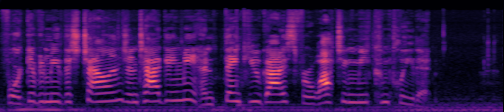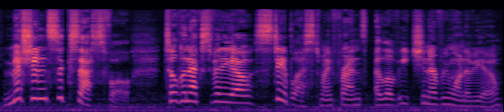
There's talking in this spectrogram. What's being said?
for giving me this challenge and tagging me. And thank you guys for watching me complete it. Mission successful. Till the next video, stay blessed, my friends. I love each and every one of you.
